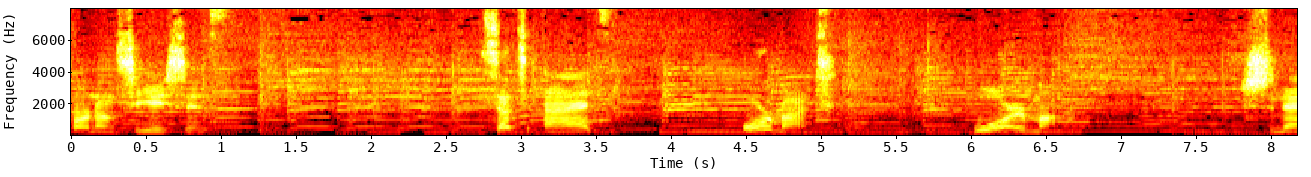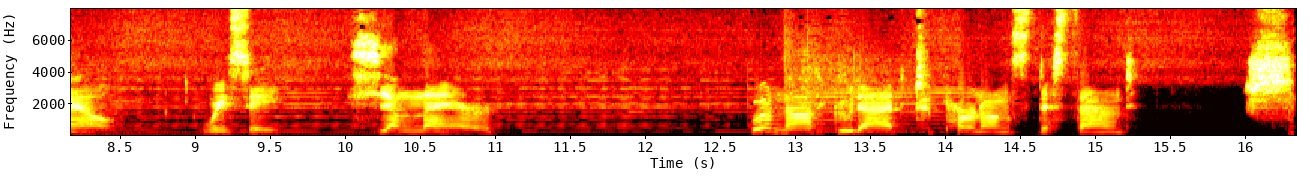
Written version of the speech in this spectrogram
pronunciations, such as Ormat, Walmart, Chanel, we say Xiangnair. We're not good at to pronounce the sound sh.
